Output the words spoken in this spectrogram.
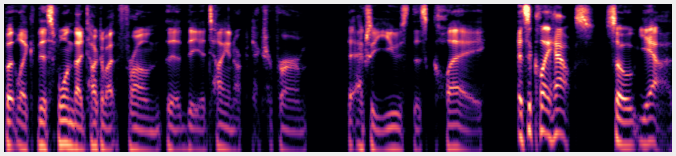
But like this one that I talked about from the, the Italian architecture firm that actually use this clay, it's a clay house. So yeah,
